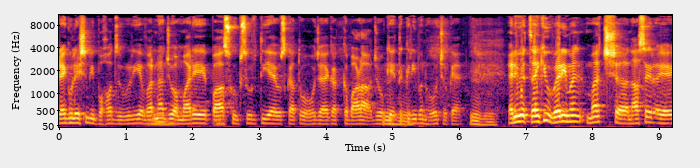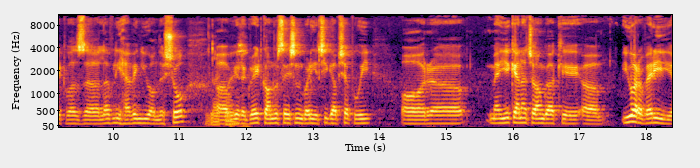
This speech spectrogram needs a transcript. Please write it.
ریگولیشن بھی بہت ضروری ہے ورنہ جو ہمارے پاس خوبصورتی ہے اس کا تو ہو جائے گا کباڑا جو کہ تقریباً ہو چکا ہے۔ Anyway thank you very much Nasir it was lovely having you on the show we a great conversation بڑی اچھی گپ شپ ہوئی اور میں یہ کہنا چاہوں گا کہ you are a very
